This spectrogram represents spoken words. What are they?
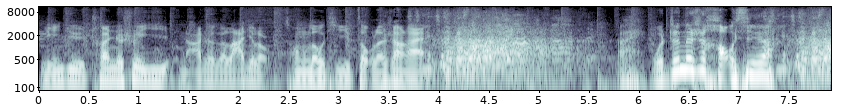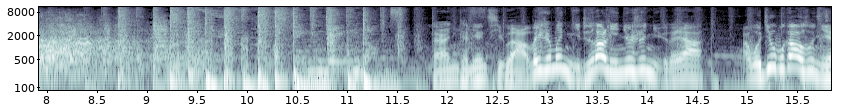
邻居穿着睡衣，拿着个垃圾篓从楼梯走了上来。哎，我真的是好心啊！当然你肯定奇怪啊，为什么你知道邻居是女的呀？啊，我就不告诉你。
